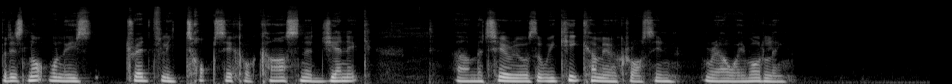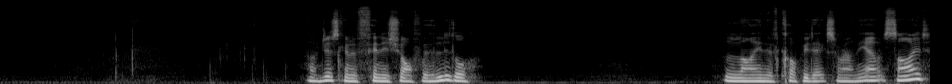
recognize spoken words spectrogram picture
but it's not one of these dreadfully toxic or carcinogenic uh, materials that we keep coming across in railway modelling. I'm just going to finish off with a little line of Copydex around the outside.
